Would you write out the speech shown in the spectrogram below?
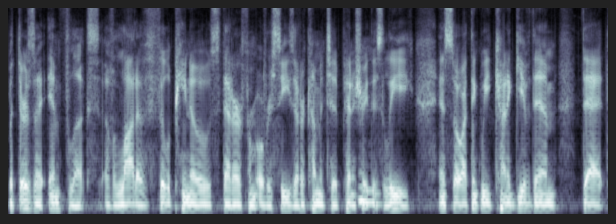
but there's an influx of a lot of Filipinos that are from overseas that are coming to penetrate this league. And so I think we kind of give them that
